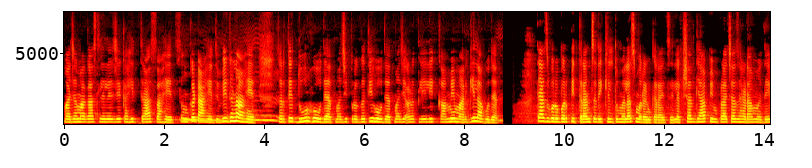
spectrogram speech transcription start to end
माझ्या मागं असलेले जे काही त्रास आहेत संकट आहेत विघ्न आहेत तर ते दूर होऊ द्यात माझी प्रगती होऊ द्यात माझी अडकलेली कामे मार्गी लागू द्यात. त्याचबरोबर पितरांचं देखील तुम्हाला स्मरण करायचं आहे लक्षात घ्या पिंपळाच्या झाडामध्ये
